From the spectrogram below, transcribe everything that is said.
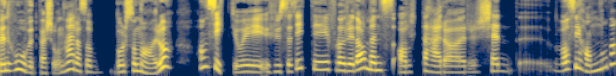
Men hovedpersonen her, altså Bolsonaro, han sitter jo i huset sitt i Florida mens alt det her har skjedd. Hva sier han nå, da?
